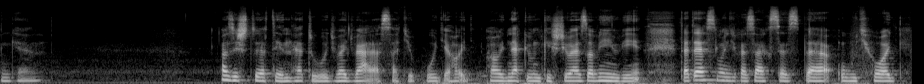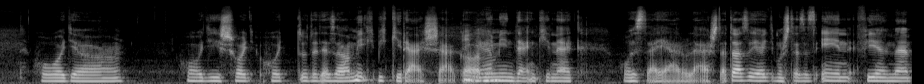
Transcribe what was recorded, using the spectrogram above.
Igen. Az is történhet úgy, vagy választhatjuk úgy, ahogy, ahogy nekünk is jó, ez a win-win. Tehát ezt mondjuk az access úgy, hogy, hogy a, hogy is, hogy, hogy tudod, ez a mi, mi királysága, Igen. ami mindenkinek hozzájárulás. Tehát azért, hogy most ez az én filmem,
